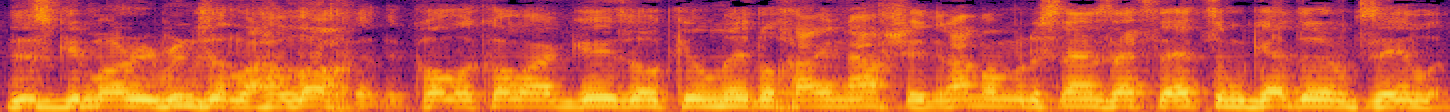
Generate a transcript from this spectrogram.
this Gemara. He brings it lahalacha. The kol kol gezel kil chay nafshe. The Rambam understands that's the etzem geder of gzela.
